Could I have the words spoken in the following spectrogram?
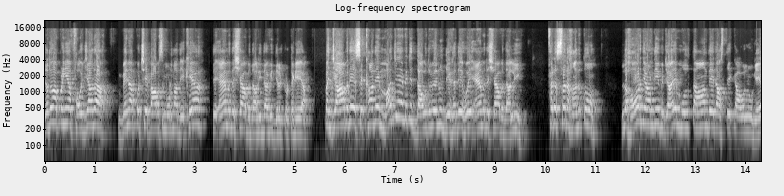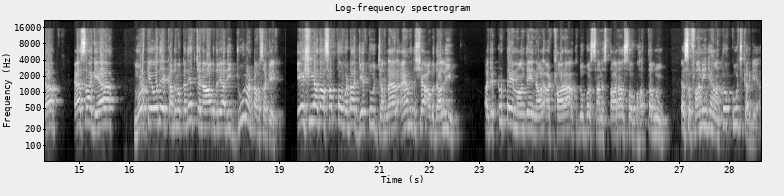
ਜਦੋਂ ਆਪਣੀਆਂ ਫੌਜਾਂ ਦਾ ਬਿਨਾਂ ਪੁੱਛੇ ਵਾਪਸ ਮੁੜਨਾ ਦੇਖਿਆ, ਤੇ ਅਹਿਮਦ ਸ਼ਾਹ ਅਬਦਾਲੀ ਦਾ ਵੀ ਦਿਲ ਟੁੱਟ ਗਿਆ। ਪੰਜਾਬ ਦੇ ਸਿੱਖਾਂ ਦੇ ਮਾਝੇ ਵਿੱਚ ਦਬਦਬੇ ਨੂੰ ਦੇਖਦੇ ਹੋਏ ਅਹਿਮਦ ਸ਼ਾਹ ਅਬਦਾਲੀ ਫਿਰ ਸਰਹੰਦ ਤੋਂ ਲਾਹੌਰ ਜਾਣ ਦੀ ਬਜਾਏ ਮੁਲਤਾਨ ਦੇ ਰਸਤੇ ਕਾਬਲ ਨੂੰ ਗਿਆ। ਐਸਾ ਗਿਆ, ਮੁੜ ਕੇ ਉਹਦੇ ਕਦਮ ਕਦੇ ਚਨਾਬ ਦਰਿਆ ਦੀ ਜੂਹ ਨਾ ਟੱਪ ਸਕੇ। ਏਸ਼ੀਆ ਦਾ ਸਭ ਤੋਂ ਵੱਡਾ ਜੇਤੂ ਜਰਨੈਲ ਅਹਿਮਦ ਸ਼ਾਹ ਅਬਦਾਲੀ ਅੱਜ ਟੁੱਟੇ ਮਨ ਦੇ ਨਾਲ 18 ਅਕਤੂਬਰ ਸਨ 1772 ਨੂੰ ਇਸ ਫਾਨੀ ਜਹਾਨ ਤੋਂ ਕੂਚ ਕਰ ਗਿਆ।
